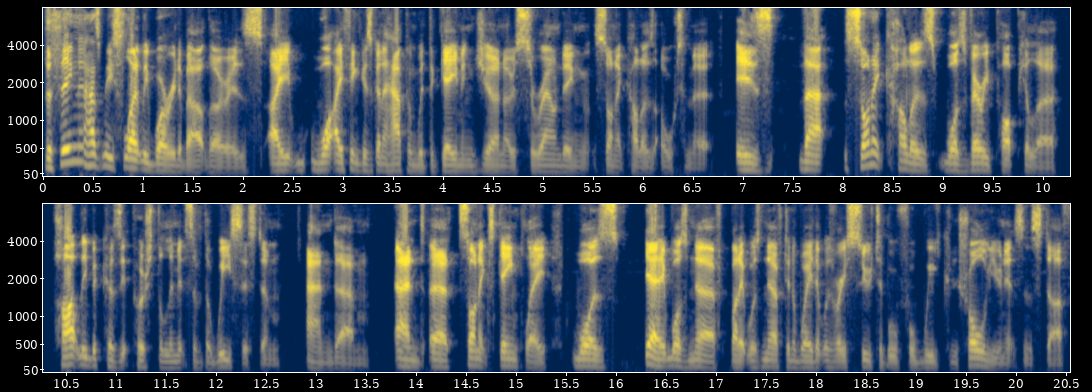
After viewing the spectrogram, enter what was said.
The thing that has me slightly worried about though is I what I think is going to happen with the gaming journos surrounding Sonic Colors Ultimate is that Sonic Colors was very popular partly because it pushed the limits of the Wii system and um and uh, Sonic's gameplay was yeah, it was nerfed, but it was nerfed in a way that was very suitable for Wii control units and stuff.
